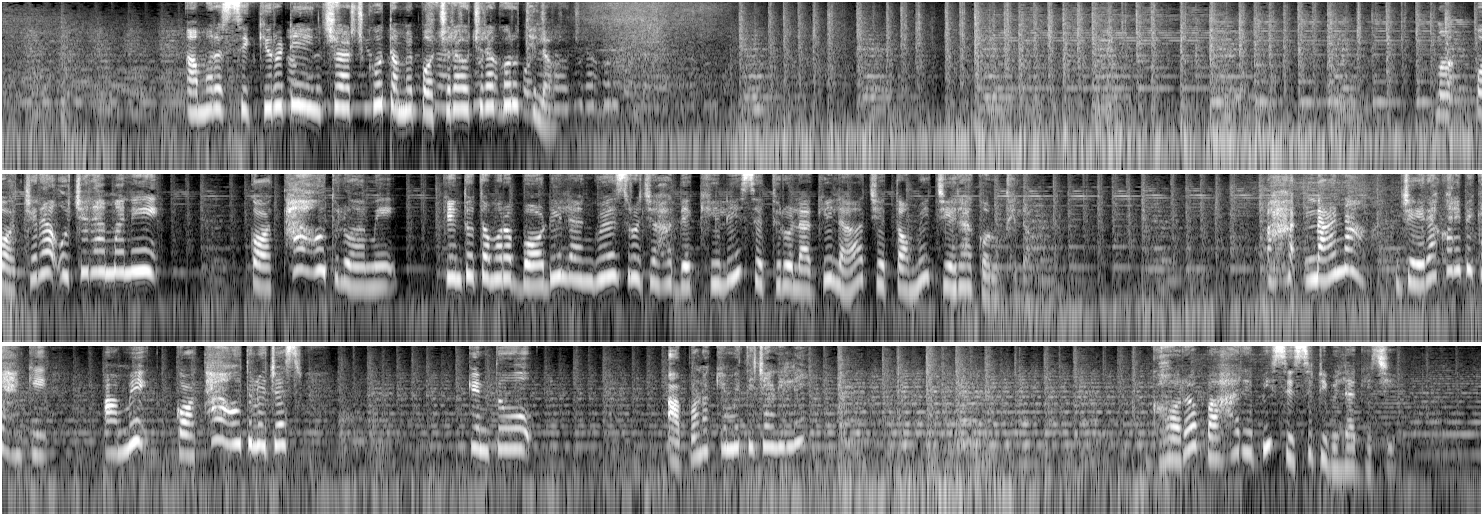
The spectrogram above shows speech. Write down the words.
আমার সিক্যুরিটি ইনচার্জকু তুমি পচরা উচরা করুছিল পচরা উচরা মানে কথা হতল আমি কিন্তু তোমার বডি ল্যাঙ্গুয়েজ রু যা দেখিলি সেথির লাগিলা যে তুমি জেরা করুছিল না না জেরা করিবি কাহিকি আমি কথা হতল জাস্ট কিন্তু আপনা কিমিতি জানিলি ঘর বাহারে বি সিসিটিভি লাগিছি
